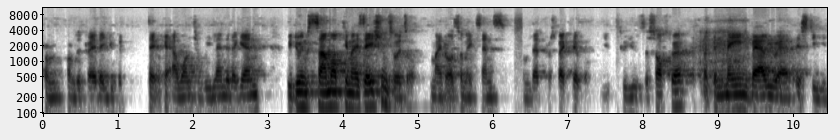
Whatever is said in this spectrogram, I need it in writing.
from, from the trader, you could say, okay, I want to relend it again. We're doing some optimization, so it might also make sense from that perspective to use the software, but the main value add is the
